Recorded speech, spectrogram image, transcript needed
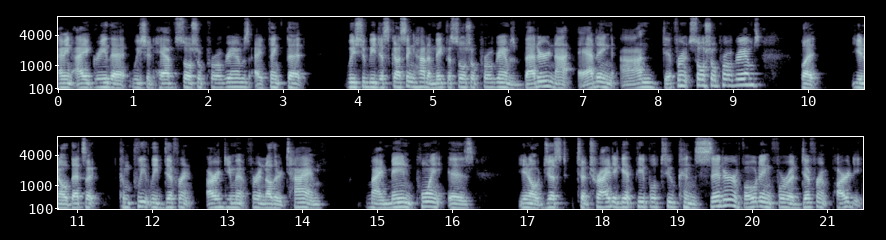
I mean i agree that we should have social programs. I think that we should be discussing how to make the social programs better not adding on different social programs. But you know that's a completely different argument for another time my main point is you know, just to try to get people to consider voting for a different party.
